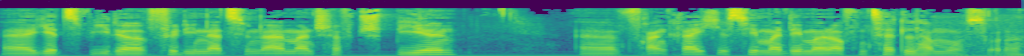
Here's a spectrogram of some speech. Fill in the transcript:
äh, jetzt wieder für die Nationalmannschaft spielen. Äh, Frankreich ist jemand, den man auf dem Zettel haben muss, oder?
